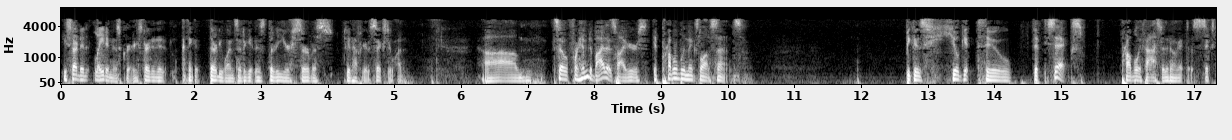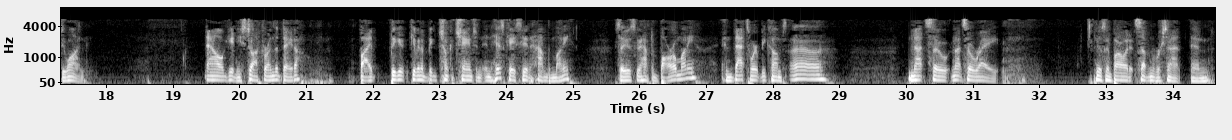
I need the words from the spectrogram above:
He started late in his career. He started at I think at 31, so to get his 30 year service, he'd have to go to 61. Um, so for him to buy those five years, it probably makes a lot of sense because he'll get to 56 probably faster than he'll get to 61. Now again, you still have to run the data by giving a big chunk of change. And in his case, he didn't have the money, so he was going to have to borrow money, and that's where it becomes uh not so not so right. He was going to borrow it at seven percent, and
